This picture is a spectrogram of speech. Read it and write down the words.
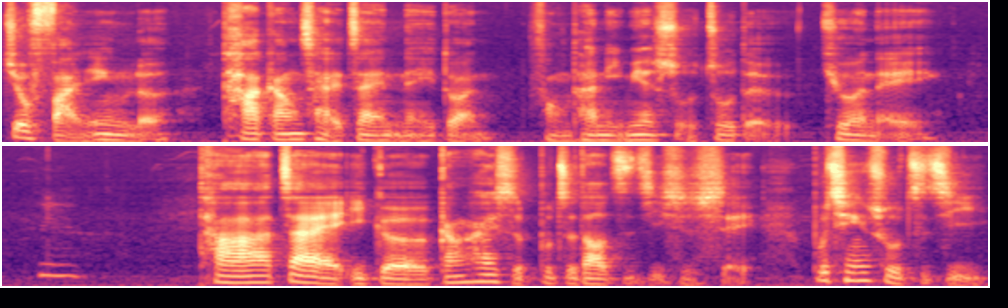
就反映了他刚才在那一段访谈里面所做的 Q&A。他在一个刚开始不知道自己是谁，不清楚自己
